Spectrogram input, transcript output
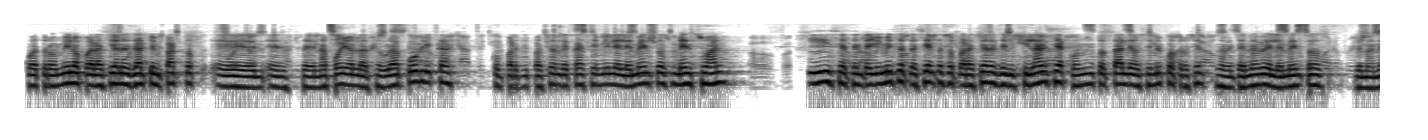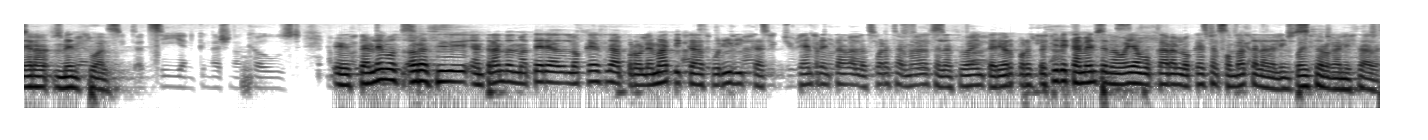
4 mil operaciones de alto impacto en, este, en apoyo a la seguridad pública con participación de casi mil elementos mensual y 71.700 operaciones de vigilancia con un total de 11.499 elementos de manera mensual. Hablemos ahora sí, entrando en materia, lo que es la problemática jurídica que ha enfrentado a las Fuerzas Armadas en la ciudad interior, pero específicamente me voy a abocar a lo que es el combate a la delincuencia organizada.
